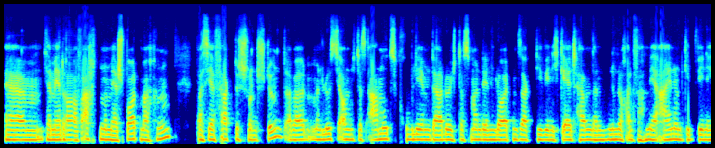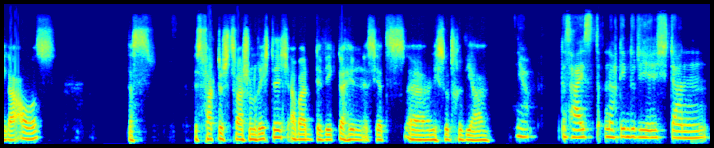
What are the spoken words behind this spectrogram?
ähm, da mehr darauf achten und mehr Sport machen, was ja faktisch schon stimmt, aber man löst ja auch nicht das Armutsproblem dadurch, dass man den Leuten sagt, die wenig Geld haben, dann nimm doch einfach mehr ein und gib weniger aus. Das ist faktisch zwar schon richtig, aber der Weg dahin ist jetzt äh, nicht so trivial. Ja, das heißt, nachdem du dich dann,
